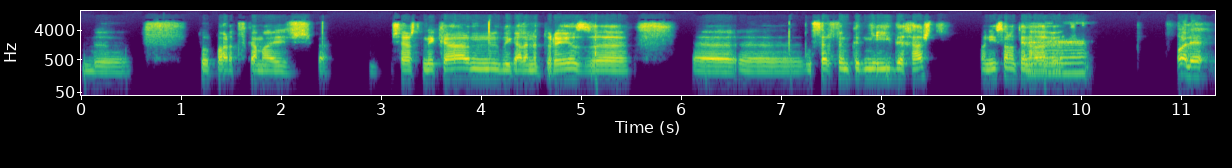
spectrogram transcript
De tua parte ficar mais. Pá, deixaste de comer carne, ligado à natureza. Uh, uh, o surf foi um bocadinho aí de arrasto? Ou nisso ou não tem nada a ver? Olha,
